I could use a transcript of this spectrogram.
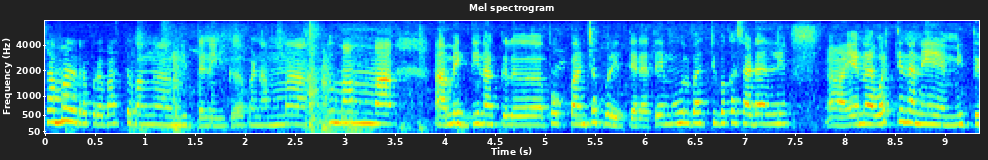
ಸಮಾಲ್ರ ಪೂರ ಮಸ್ತ್ ಬಂಗ ಅಂಗಿತ್ತಣ ಎಂಕ್ ಪಂಡ ಅಮ್ಮ ತುಂಬ ಅಮ್ಮ ಮೆಗ್ದಿನಕ್ಲು ಪೊಪ್ಪ ಅಂಚ ಪುರಿತ್ತೆರತೆ ಮೂಲ ಬತ್ತಿ ಬೊಕ್ಕ ಸಡನ್ಲಿ ಏನ ಒರ್ತಿನೇ ಮಿತ್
